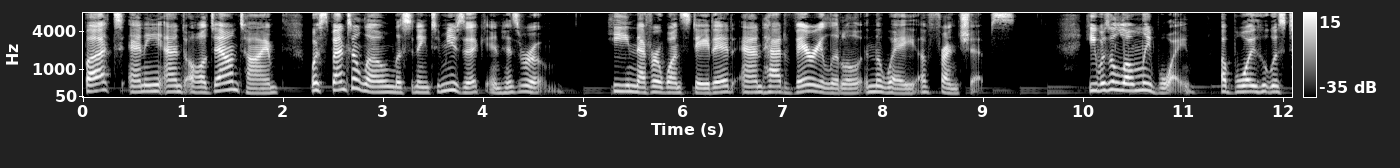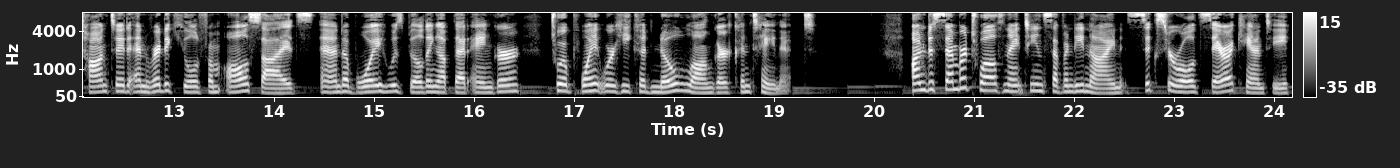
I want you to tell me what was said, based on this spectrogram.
but any and all downtime was spent alone listening to music in his room. He never once dated and had very little in the way of friendships. He was a lonely boy, a boy who was taunted and ridiculed from all sides, and a boy who was building up that anger to a point where he could no longer contain it. On December 12, 1979, six year old Sarah Canty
